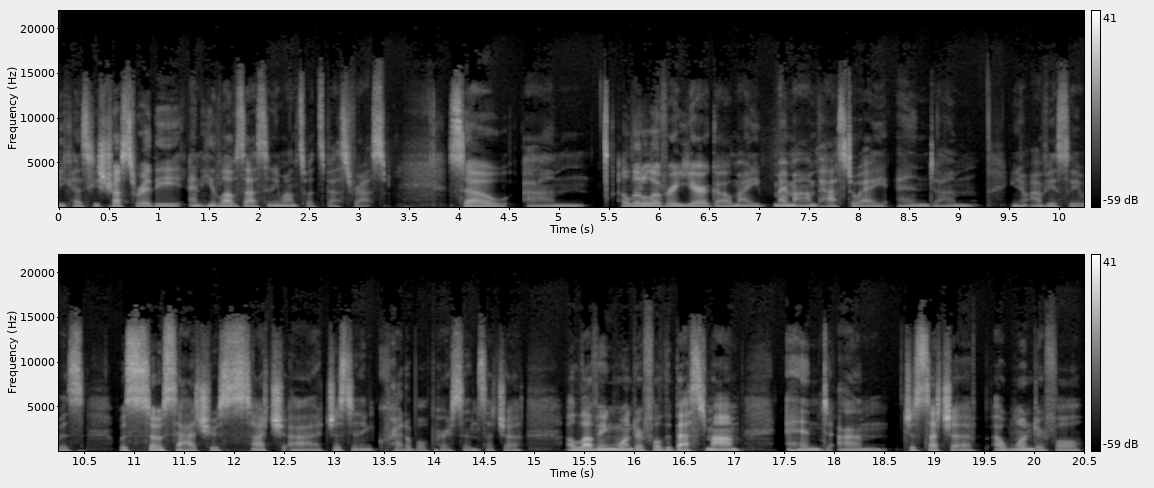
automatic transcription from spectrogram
because he's trustworthy and he loves us and he wants what's best for us. So um, a little over a year ago, my my mom passed away, and um, you know, obviously, it was was so sad. She was such uh, just an incredible person, such a a loving, wonderful, the best mom, and um, just such a a wonderful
